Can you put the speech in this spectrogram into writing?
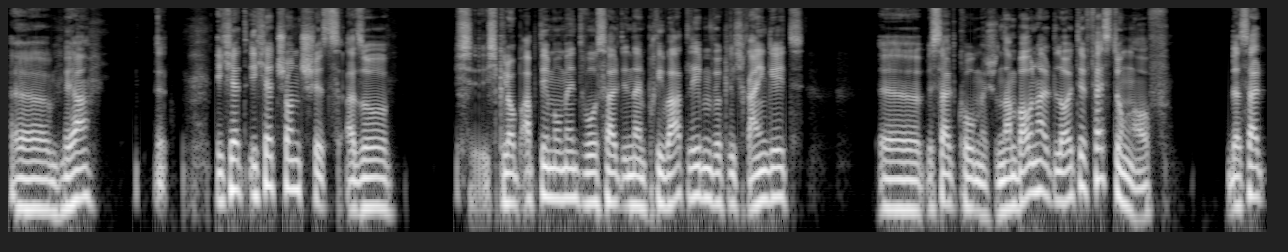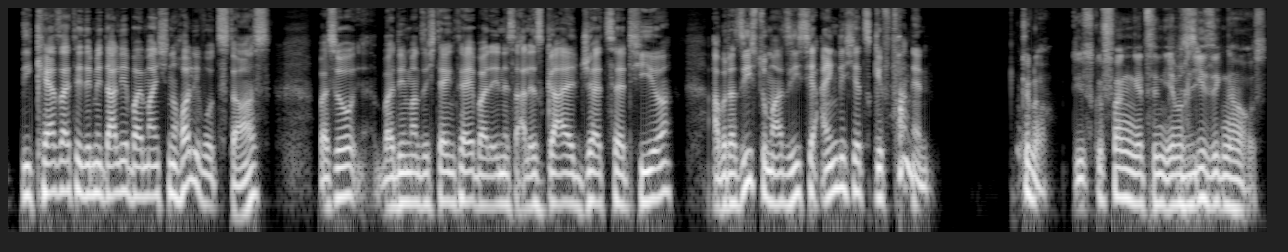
Ähm, ja, äh, ich hätte ich hätt schon Schiss. Also ich, ich glaube, ab dem Moment, wo es halt in dein Privatleben wirklich reingeht, äh, ist halt komisch. Und dann bauen halt Leute Festungen auf. Das ist halt die Kehrseite der Medaille bei manchen Hollywood-Stars, weißt du, bei denen man sich denkt, hey, bei denen ist alles geil, Jet Set hier. Aber da siehst du mal, sie ist ja eigentlich jetzt gefangen. Genau, die ist gefangen jetzt in ihrem riesigen Haus.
